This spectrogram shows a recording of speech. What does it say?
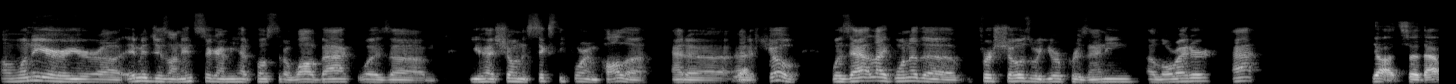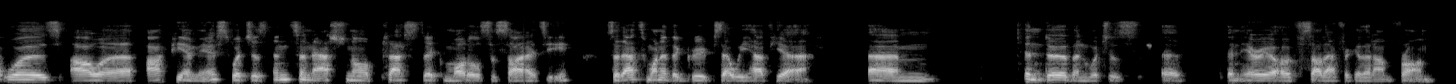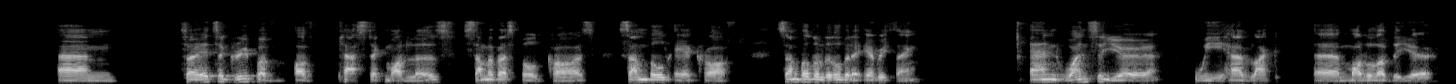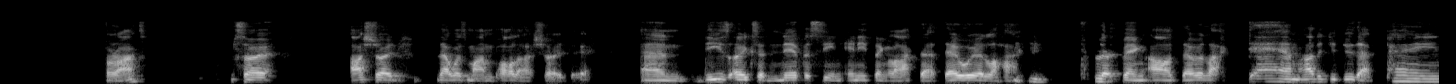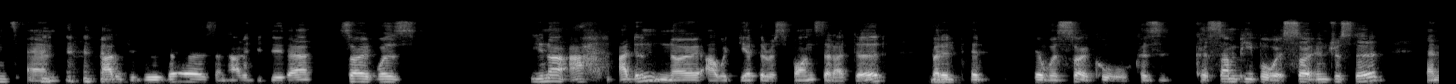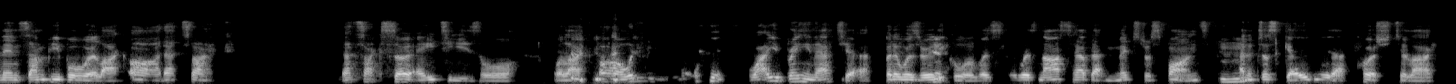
on one of your your uh, images on Instagram you had posted a while back was um, you had shown a 64 Impala at a yeah. at a show. Was that like one of the first shows where you were presenting a lowrider at? Yeah, so that was our IPMS, which is International Plastic Model Society. So that's one of the groups that we have here um, in Durban, which is a, an area of South Africa that I'm from. Um, so it's a group of, of plastic modelers. Some of us build cars, some build aircraft, some build a little bit of everything. And once a year, we have like a model of the year. All right. So I showed that was my Impala I showed there. And these oaks had never seen anything like that. They were like flipping out. They were like, damn, how did you do that paint? And how did you do this? And how did you do that? So it was, you know, I, I didn't know I would get the response that I did, but it, mm. it, it was so cool because because some people were so interested and then some people were like oh that's like that's like so 80s or or like oh what do you, why are you bringing that here but it was really yeah. cool it was it was nice to have that mixed response mm-hmm. and it just gave me that push to like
